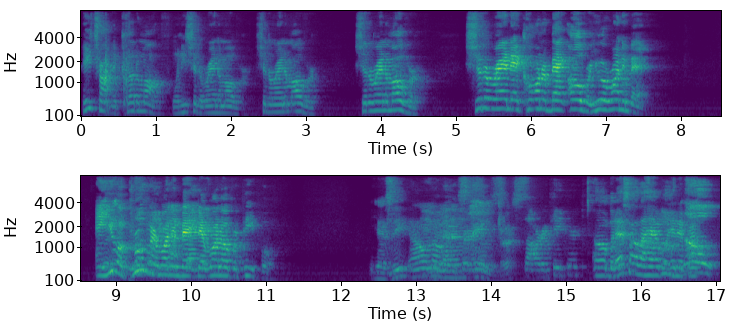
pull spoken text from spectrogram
He tried to cut him off when he should have ran him over. Should have ran him over. Should have ran him over. Should have ran that cornerback over. You're a running back, and you a Look proven running back back that run over people. Yeah, see, I don't know, man. Sorry, kicker. Um, but that's all I have for NFL. No.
